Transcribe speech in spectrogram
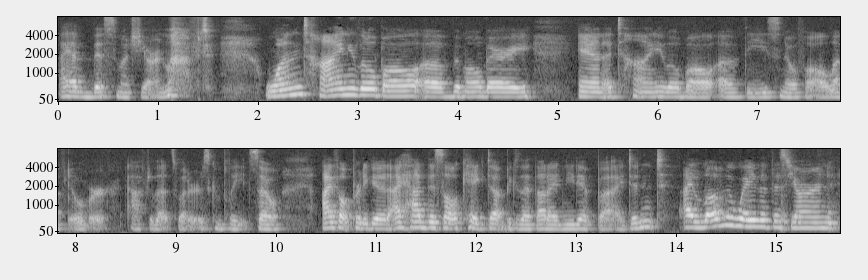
I have this much yarn left. One tiny little ball of the mulberry and a tiny little ball of the snowfall left over after that sweater is complete. So I felt pretty good. I had this all caked up because I thought I'd need it, but I didn't. I love the way that this yarn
